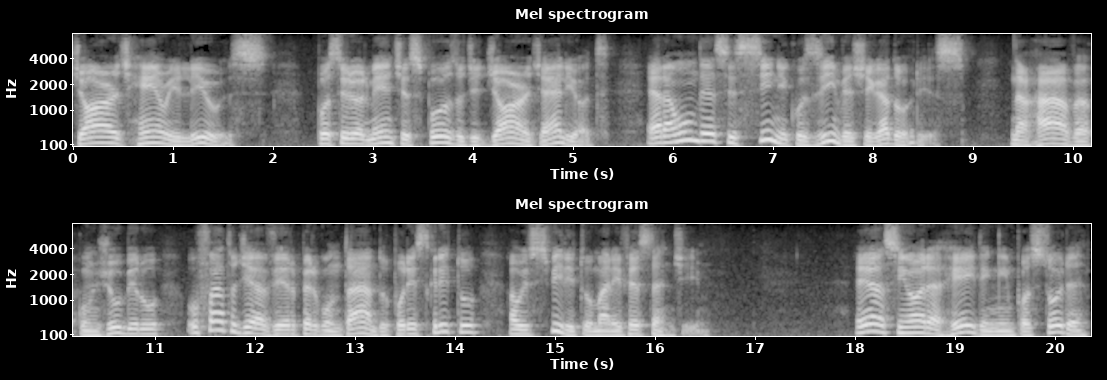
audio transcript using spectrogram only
George Henry Lewis, posteriormente esposo de George Eliot, era um desses cínicos investigadores. Narrava, com júbilo, o fato de haver perguntado por escrito ao espírito manifestante. É a senhora Hayden impostora?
